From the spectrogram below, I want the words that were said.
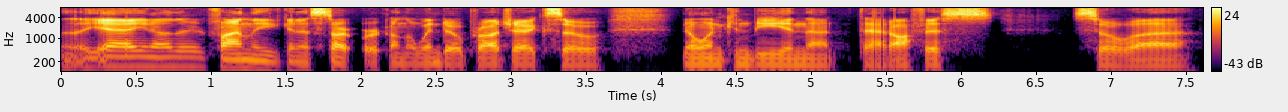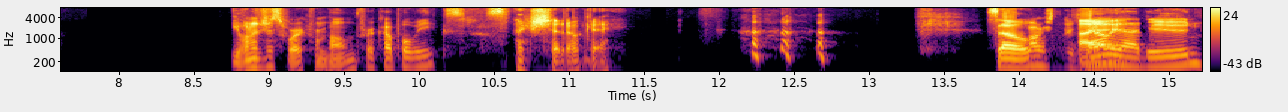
Uh, yeah, you know, they're finally gonna start work on the window project, so no one can be in that that office. So, uh, you want to just work from home for a couple weeks? It's like shit. Okay. So like, hell yeah, dude.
